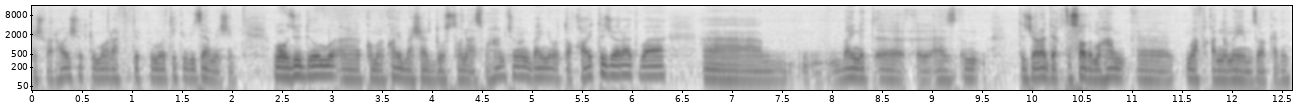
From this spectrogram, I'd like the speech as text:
کشورهایی شد که ما رفع دیپلماتیک ویزا میشیم. موضوع دوم کمک های بشر دوستانه است و همچنان بین اتاقهای تجارت و بین از تجارت اقتصاد ما هم موافقت نامه امضا کردیم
